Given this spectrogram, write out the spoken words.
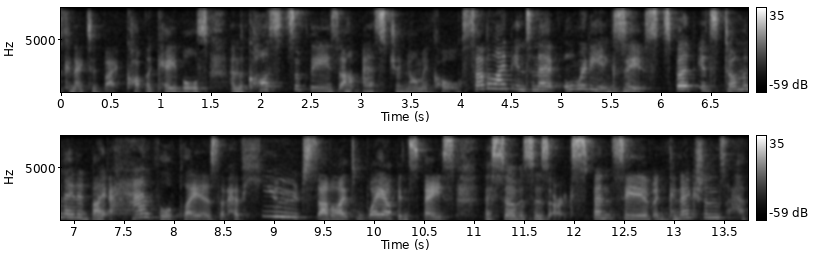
connected by copper cables, and the costs of these are astronomical. Satellite internet already exists, but it's dominated by a handful of players that have huge satellites way up in space. Their services are expensive, and connections have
